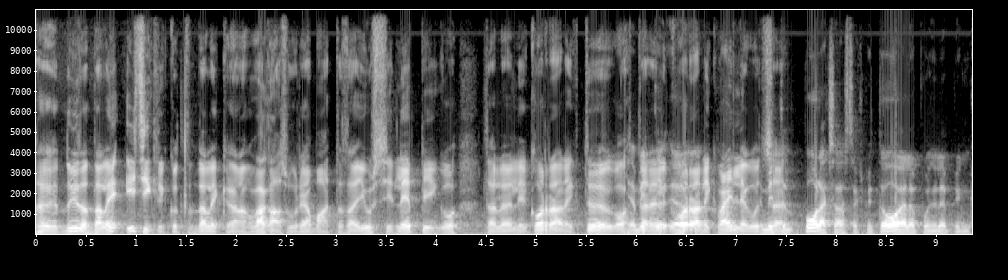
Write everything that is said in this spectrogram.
nüüd on tal isiklikult on tal ikka nagu väga suur jama, et ta sai just siin lepingu, tal oli korralik töökoht, tal oli korralik väljakutse. mitte pooleks aastaks, mitte hooaja lõpuni leping,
